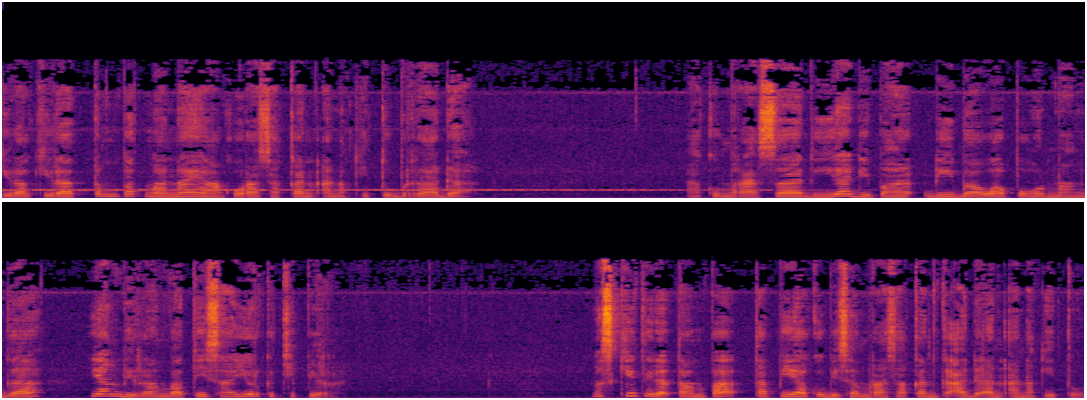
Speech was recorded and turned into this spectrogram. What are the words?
kira-kira tempat mana yang aku rasakan anak itu berada. Aku merasa dia di, di bawah pohon mangga yang dirambati sayur kecipir. Meski tidak tampak, tapi aku bisa merasakan keadaan anak itu.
